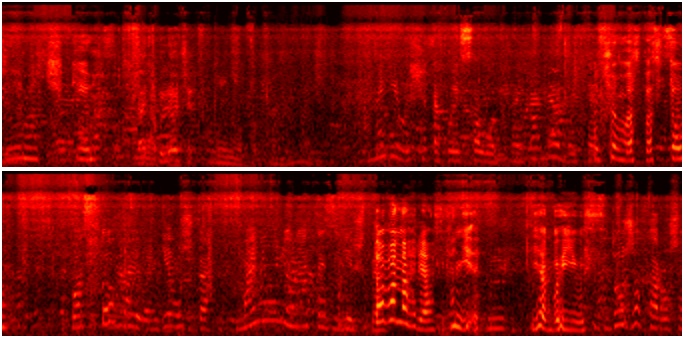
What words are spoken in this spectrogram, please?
Семечки. Надел ще такої солодкої. Попробуйте. Почем у вас по 100? По 100 гривень, дівчинка. Манюню нати з'їжте. Та вона грязна, ні. Я боюсь. Дуже хороша.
